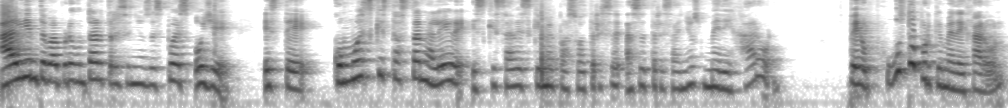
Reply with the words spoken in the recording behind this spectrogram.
Alguien te va a preguntar tres años después, oye, este, ¿cómo es que estás tan alegre? Es que sabes qué me pasó hace tres años, me dejaron. Pero justo porque me dejaron,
